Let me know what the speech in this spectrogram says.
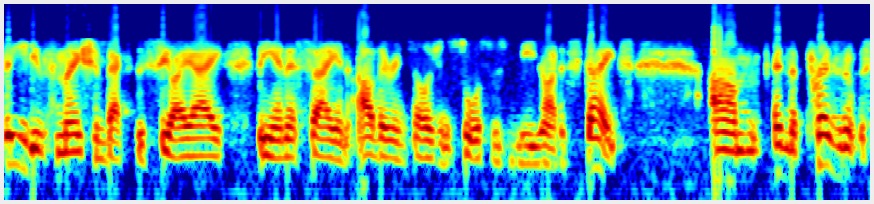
feed information back to the CIA, the NSA, and other intelligence sources in the United States. Um, and the president was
